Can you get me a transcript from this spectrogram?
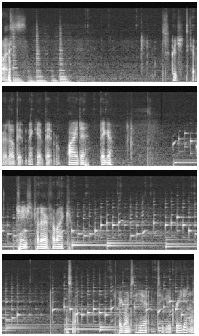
less. Scooch it together a little bit, make it a bit wider, bigger. Change the colour if I like. That's not. If I go into here, take the gradient off.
